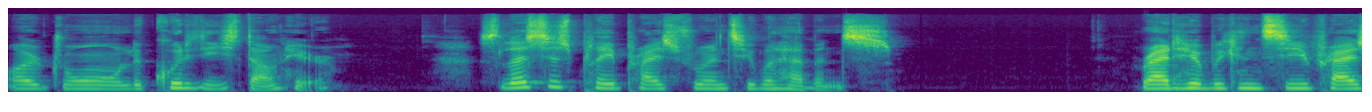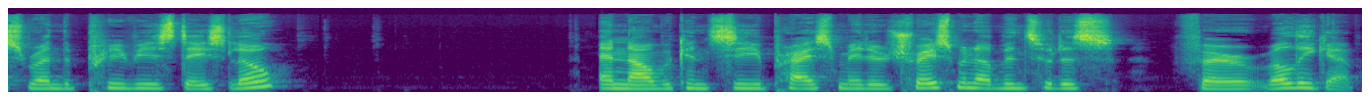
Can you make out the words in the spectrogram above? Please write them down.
our drawn liquidities down here. So let's just play price through and see what happens. Right here we can see price run the previous day's low. And now we can see price made a retracement up into this fair value gap.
